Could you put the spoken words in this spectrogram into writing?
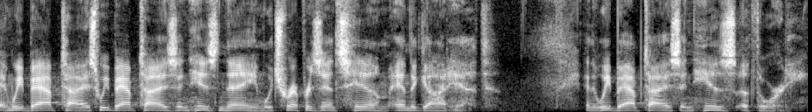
and we baptize, we baptize in his name, which represents him and the Godhead. And that we baptize in his authority.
